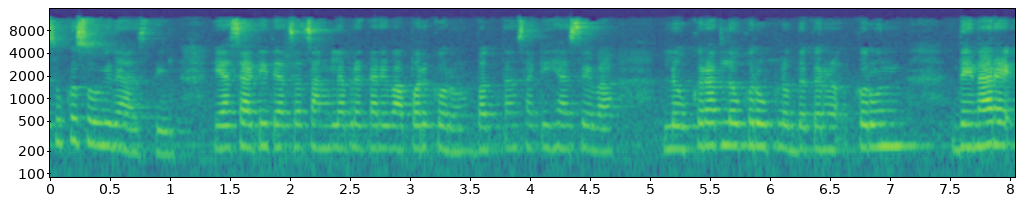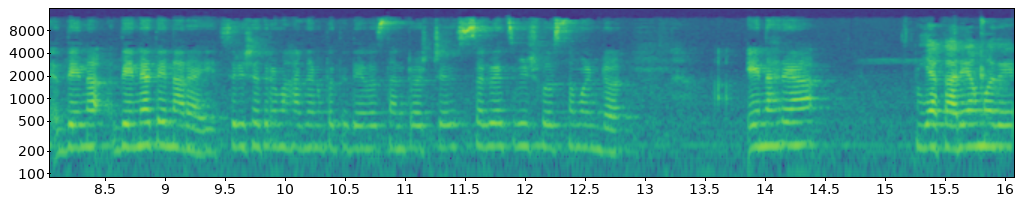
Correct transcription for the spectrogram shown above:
सुखसुविधा असतील यासाठी त्याचा चांगल्या प्रकारे वापर करून भक्तांसाठी ह्या सेवा लवकरात लवकर उपलब्ध कर करून देणार आहे देना देण्यात येणार आहे. श्री क्षेत्र महागणपती देवस्थान ट्रस्टचे सगळेच विश्वस्त मंडळ येणाऱ्या या कार्यामध्ये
